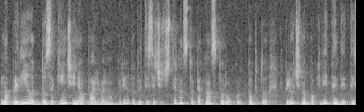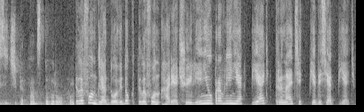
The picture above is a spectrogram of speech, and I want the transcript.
на період до закінчення опалювального періоду 2014-2015 року, тобто включно по квітень 2015 року. Телефон для довідок, телефон гарячої лінії управління 5 13 55.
